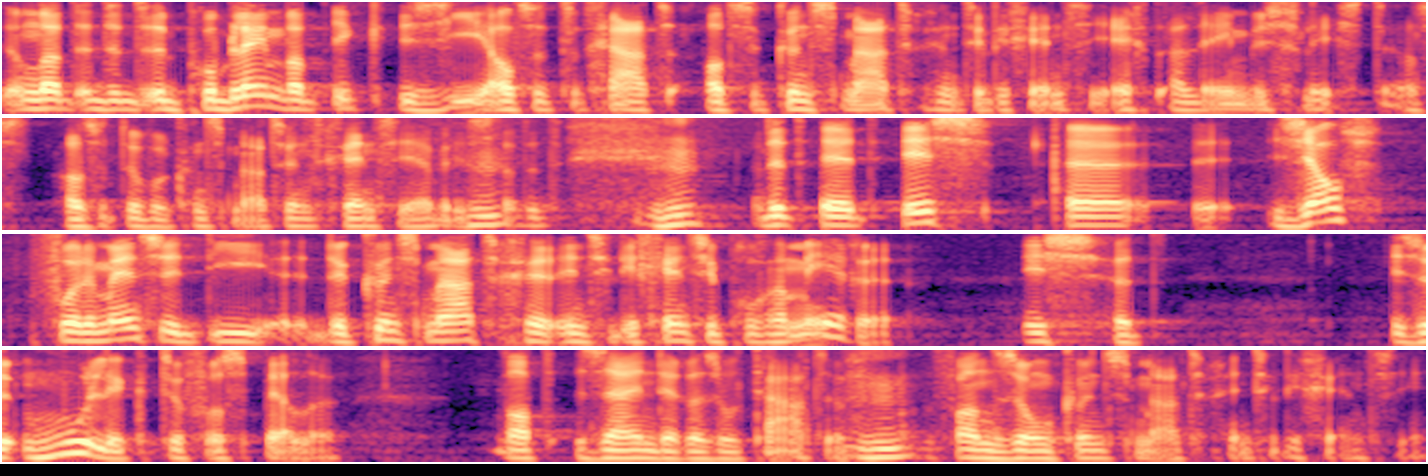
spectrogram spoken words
omdat het, het, probleem wat ik zie als het gaat, als de kunstmatige intelligentie echt alleen beslist, als, als we het over kunstmatige intelligentie hebben, is mhm. dat het, het, het is uh, zelfs voor de mensen die de kunstmatige intelligentie programmeren, is het, is het moeilijk te voorspellen. Wat zijn de resultaten mm van zo'n kunstmatige intelligentie?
